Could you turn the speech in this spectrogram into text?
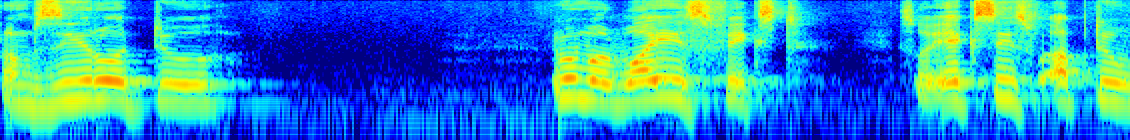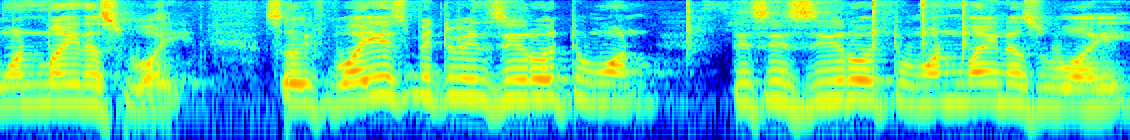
from 0 to, remember y is fixed. So x is up to 1 minus y. So if y is between 0 to 1, this is 0 to 1 minus y,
